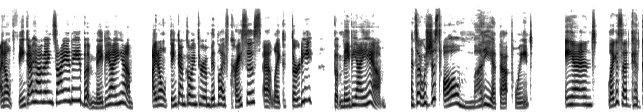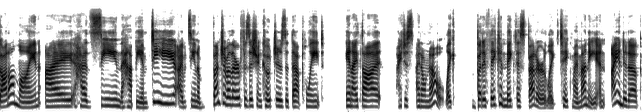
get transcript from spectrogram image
I don't think I have anxiety, but maybe I am. I don't think I'm going through a midlife crisis at like 30, but maybe I am. And so it was just all muddy at that point. And like I said, had got online. I had seen the Happy MD. I'd seen a bunch of other physician coaches at that point, And I thought, I just, I don't know. Like, but if they can make this better, like take my money. And I ended up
